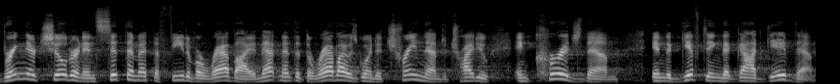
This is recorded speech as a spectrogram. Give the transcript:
bring their children and sit them at the feet of a rabbi, and that meant that the rabbi was going to train them to try to encourage them in the gifting that God gave them.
